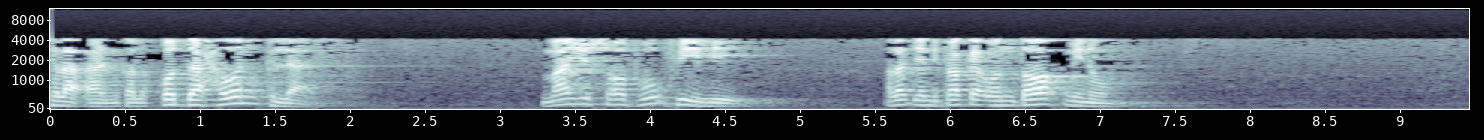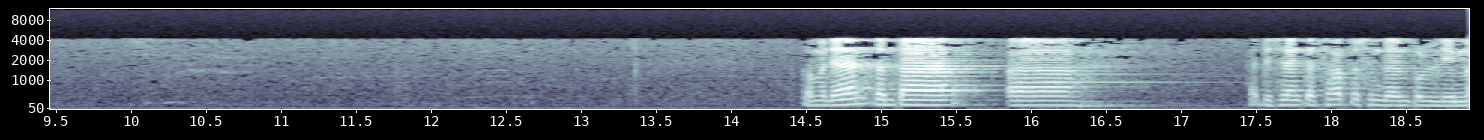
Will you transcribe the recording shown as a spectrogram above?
celaan. Kalau kodahun gelas. Mayusrobu fihi. Alat yang dipakai untuk minum. Kemudian tentang uh, hadis yang ke-195.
